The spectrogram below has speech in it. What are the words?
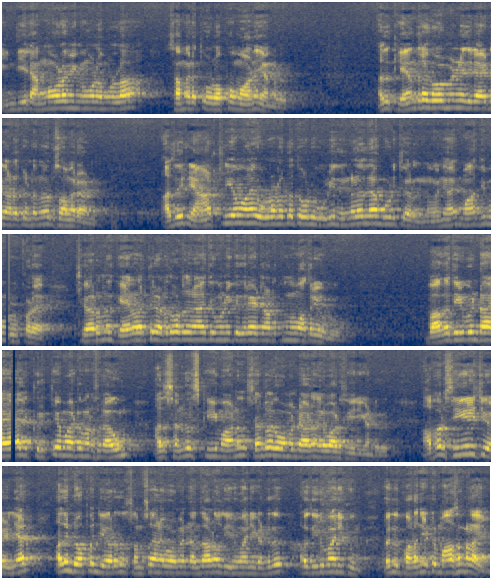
ഇന്ത്യയിൽ അങ്ങോളം ഇങ്ങോളമുള്ള സമരത്തോടൊപ്പമാണ് ഞങ്ങൾ അത് കേന്ദ്ര ഗവൺമെന്റിനെതിരായിട്ട് നടക്കേണ്ടുന്ന ഒരു സമരമാണ്. അത് രാഷ്ട്രീയമായ ഉള്ളടക്കത്തോടു കൂടി നിങ്ങളെല്ലാം കൂടി ചേർന്നു. ഞാൻ മാധ്യമങ്ങൾ ഉൾപ്പെടെ ചേർന്ന് കേരളത്തിൽ ഇടതുപക്ഷ ജനാധിപത്യ മുന്നണിക്കെതിരായിട്ട് നടത്തുന്നത് മാത്രമേ ഉള്ളൂ. വകതിരിവുണ്ടായാൽ കൃത്യമായിട്ട് മനസ്സിലാവും അത് സെൻട്രൽ സ്കീമാണ് സെൻട്രൽ ഗവൺമെന്റാണ് നിലപാട് സ്വീകരിക്കേണ്ടത്. അവർ സ്വീകരിച്ചു കഴിഞ്ഞാൽ അതിന്റെ ഒപ്പം ചേർന്ന് സംസ്ഥാന ഗവൺമെന്റ് എന്താണോ തീരുമാനിക്കേണ്ടത് അത് തീരുമാനിക്കും എന്ന് പറഞ്ഞിട്ട് മാസങ്ങളായി.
